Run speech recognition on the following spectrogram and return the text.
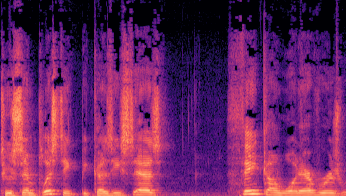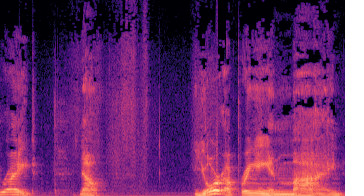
to simplistic because he says, think on whatever is right. Now, your upbringing and mine,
